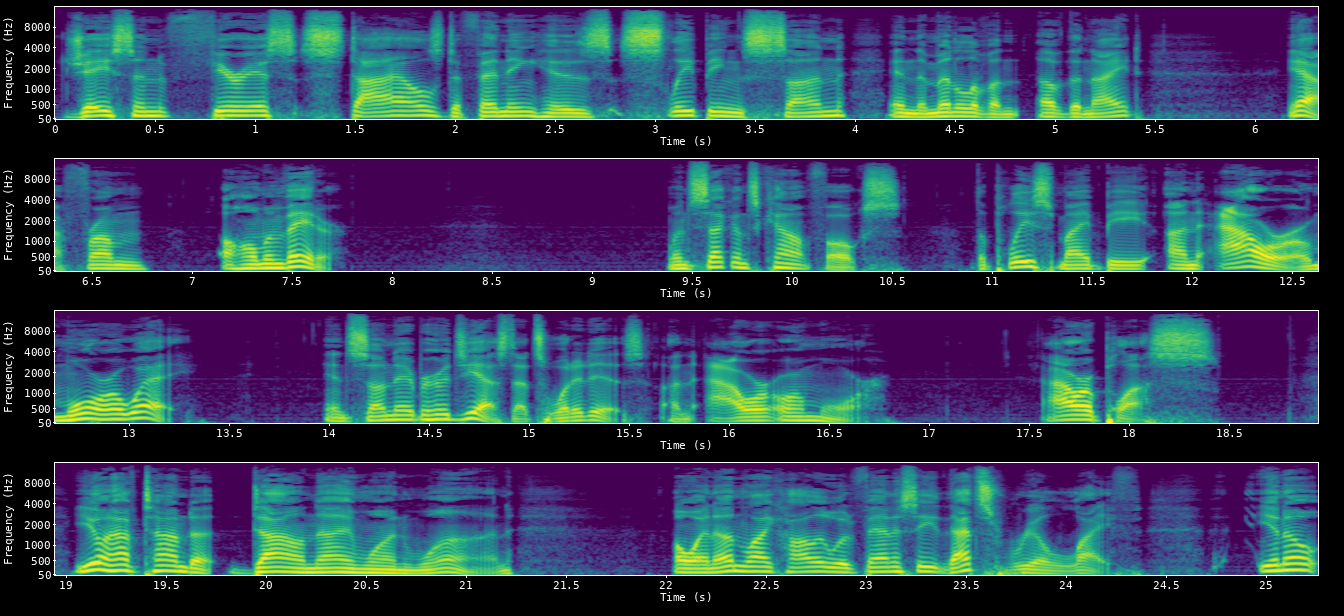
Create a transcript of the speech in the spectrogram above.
Jason Furious Styles defending his sleeping son in the middle of, a, of the night. Yeah, from A Home Invader. When seconds count, folks, the police might be an hour or more away. In some neighborhoods, yes, that's what it is an hour or more. Hour plus. You don't have time to dial 911. Oh, and unlike Hollywood fantasy, that's real life. You know,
